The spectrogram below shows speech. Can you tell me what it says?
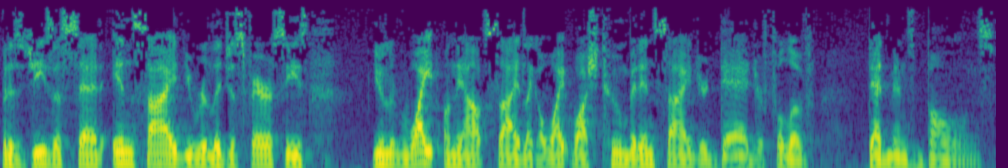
But as Jesus said, inside, you religious Pharisees, you're white on the outside like a whitewashed tomb, but inside you're dead. You're full of dead men's bones.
